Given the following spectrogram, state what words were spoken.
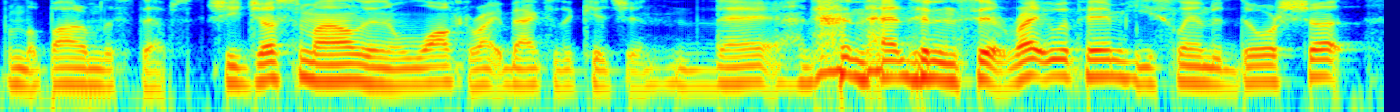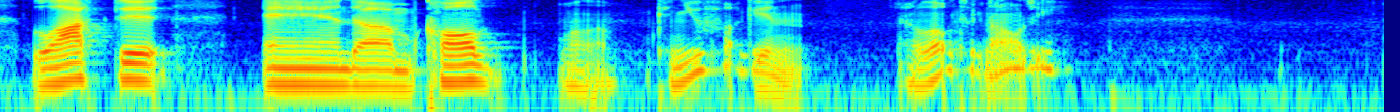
from the bottom of the steps. She just smiled and walked right back to the kitchen. That that didn't sit right with him. He slammed the door shut, locked it, and um, called. Well, can you fucking hello technology?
